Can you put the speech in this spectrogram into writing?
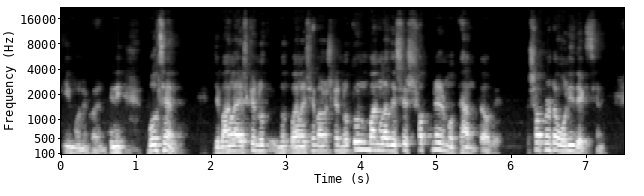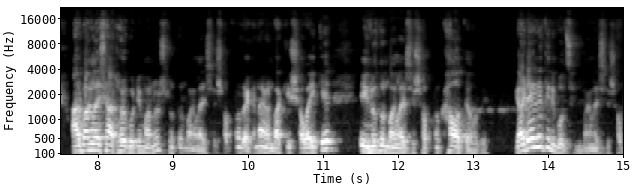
কি মনে করেন? তিনি বলছেন যে বাংলাদেশকে বাংলাদেশের মানুষকে নতুন বাংলাদেশের স্বপ্নের মধ্যে আনতে হবে। স্বপ্নটা উনি দেখছেন। আর বাংলাদেশে আঠারো কোটি মানুষ নতুন বাংলাদেশের স্বপ্ন দেখে না এবং বাকি সবাইকে এই নতুন বাংলাদেশের স্বপ্ন খাওয়াতে হবে। গার্ডিয়ানে তিনি বলছেন, বাংলাদেশের সব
